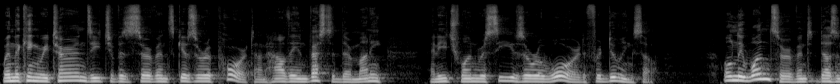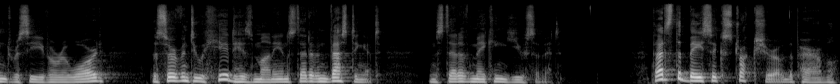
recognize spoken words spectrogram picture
When the king returns, each of his servants gives a report on how they invested their money and each one receives a reward for doing so. Only one servant doesn't receive a reward the servant who hid his money instead of investing it, instead of making use of it. That's the basic structure of the parable.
